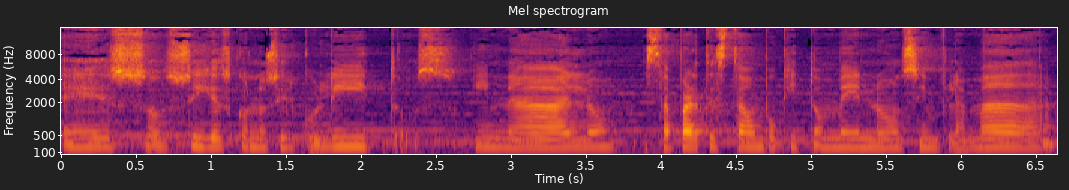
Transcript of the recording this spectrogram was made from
Eso, sigues con los circulitos. Inhalo. Esta parte está un poquito menos inflamada.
